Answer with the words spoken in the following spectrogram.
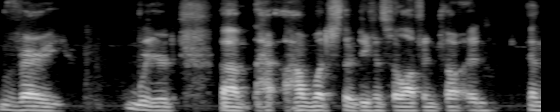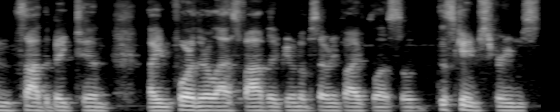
very weird um, how, how, much their defense fell off in, in inside the Big Ten. Like in four of their last five, they've given up 75 plus. So this game screams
